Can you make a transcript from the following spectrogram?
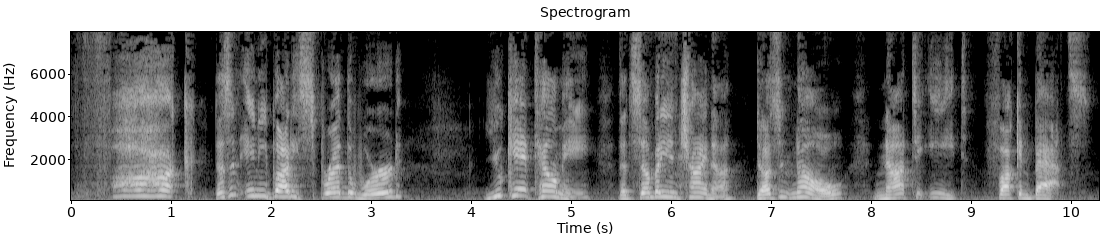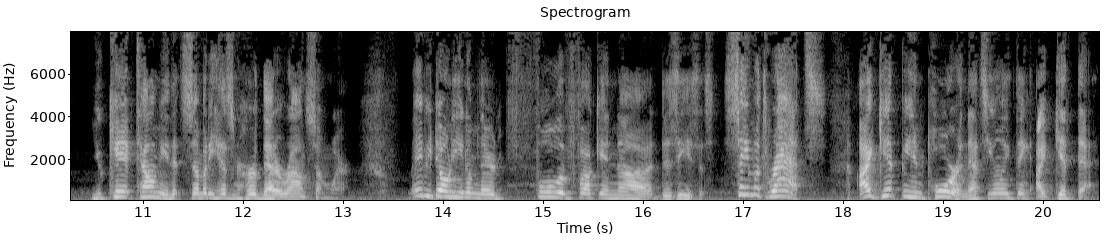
Fuck! Doesn't anybody spread the word? You can't tell me that somebody in China doesn't know not to eat fucking bats. You can't tell me that somebody hasn't heard that around somewhere. Maybe don't eat them, they're full of fucking uh, diseases. Same with rats. I get being poor, and that's the only thing. I get that.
